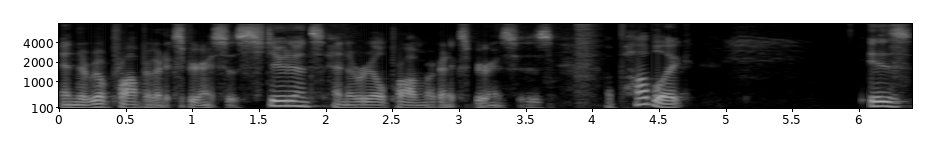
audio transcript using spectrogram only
and the real problem we're going to experience as students, and the real problem we're going to experience as a public is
